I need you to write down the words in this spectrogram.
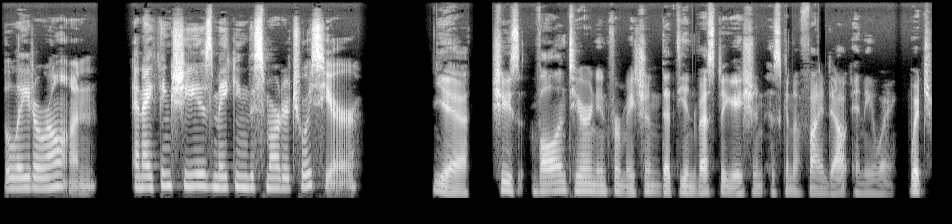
later on. And I think she is making the smarter choice here. Yeah, she's volunteering information that the investigation is going to find out anyway, which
